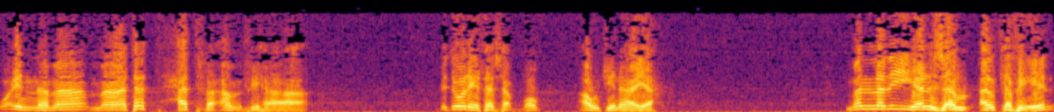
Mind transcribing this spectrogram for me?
وإنما ماتت حتف أنفها. بدون تسبب أو جناية. ما الذي يلزم الكفيل؟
